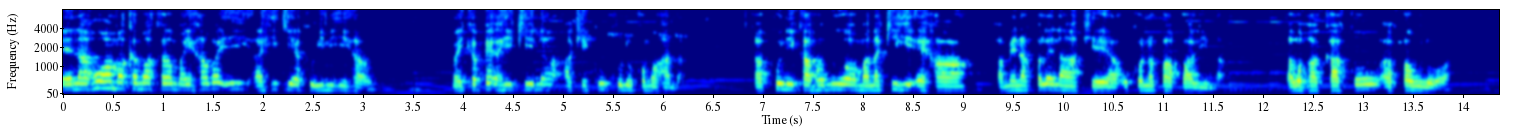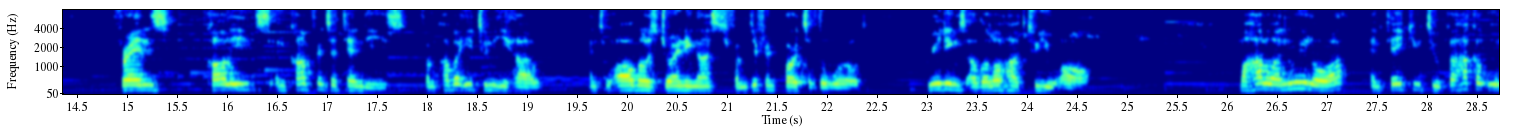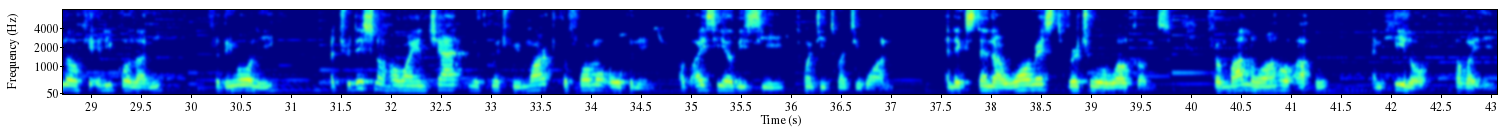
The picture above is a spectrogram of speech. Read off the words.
E nā hoa makamaka mai Hawaii a hiki aku ini i hau. Mai ka pea hikina a ke kukulu komahana. A puni ka honua mana kihi e hā a mena pale nā kea o kona pāpālina. Aloha kako a pauloa. Friends, colleagues, and conference attendees from Hawaii to Ni'ihau and to all those joining us from different parts of the world, greetings of aloha to you all. Mahalo anui loa, and thank you to Kahaka Ula o Ke'elikolani for the Oli, a traditional Hawaiian chant with which we mark the formal opening of ICLDC 2021 and extend our warmest virtual welcomes from Manoa Oahu and Hilo, Hawaii.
